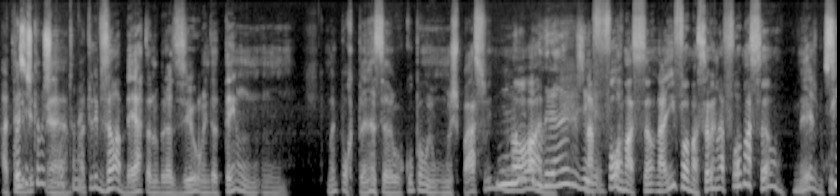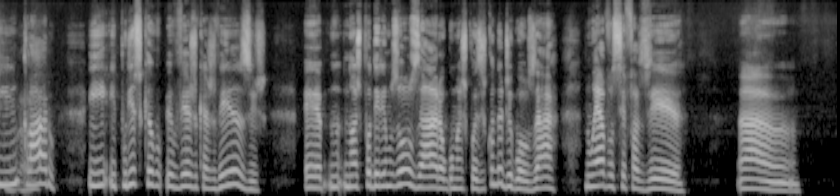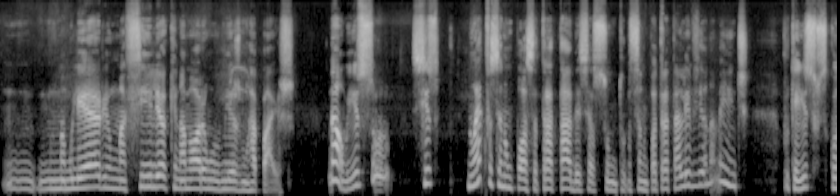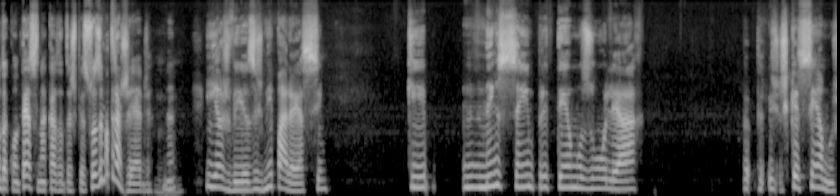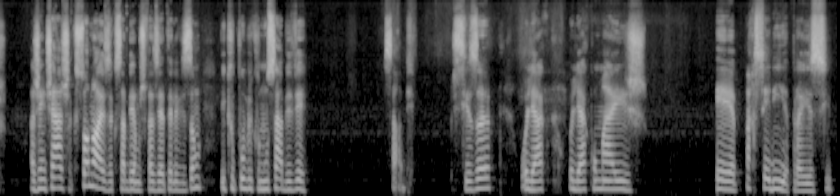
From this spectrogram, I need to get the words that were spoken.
A Coisas que eu escuto, é, né? A televisão aberta no Brasil ainda tem um, um, uma importância, ocupa um, espaço enorme. Grande. Na formação, na informação e na formação mesmo. Sim, claro. E, e por isso que eu, eu vejo que às vezes é, nós poderíamos ousar algumas coisas. Quando eu digo ousar, não é você fazer ah, uma mulher e uma filha que namoram o mesmo rapaz. Não, isso, se isso não é que você não possa tratar desse assunto, você não pode tratar levianamente. Porque isso, quando acontece na casa das pessoas, é uma tragédia. Uhum. Né? E às vezes me parece que nem sempre temos um olhar. Esquecemos. A gente acha que só nós é que sabemos fazer a televisão e que o público não sabe ver sabe? Precisa olhar, olhar com mais é, parceria para esse,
